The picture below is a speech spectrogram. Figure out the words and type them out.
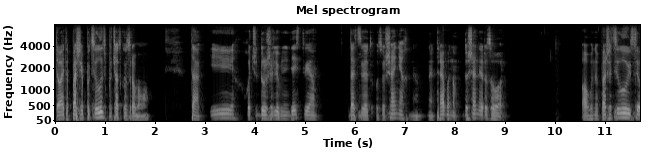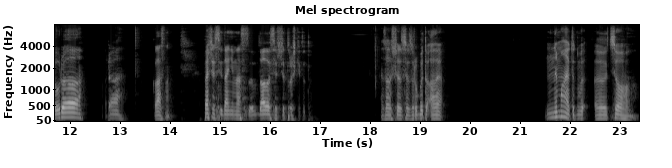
Давайте перший поцілуй спочатку зробимо. Так, і хочу дружелюбні дійства. Дати совет у зушеннях, не, не треба нам душевний розговор. О, вони вперше цілуються, ура! Ура! Класно. Перше свідання в нас вдалося ще трошки тут. Залишилося зробити, але. Немає тут е, цього.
